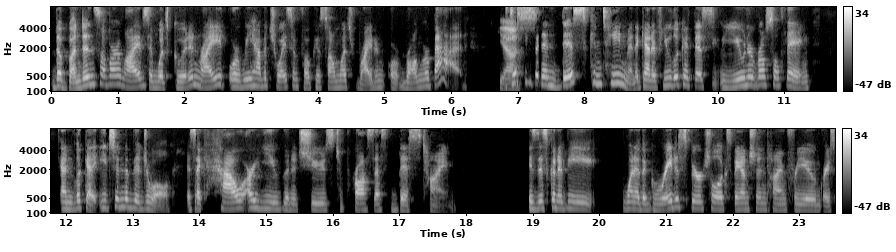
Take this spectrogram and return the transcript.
the abundance of our lives and what's good and right or we have a choice and focus on what's right and or wrong or bad yes. just even in this containment again if you look at this universal thing and look at each individual it's like how are you going to choose to process this time is this going to be one of the greatest spiritual expansion time for you and grace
